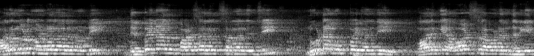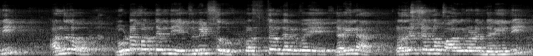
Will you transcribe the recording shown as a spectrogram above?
పదమూడు మండలాల నుండి డెబ్బై నాలుగు పాఠశాలకు సంబంధించి నూట ముప్పై మంది వారికి అవార్డ్స్ రావడం జరిగింది. అందులో నూట పద్దెనిమిది ఎగ్జిబిట్స్ ప్రస్తుతం జరిగిపోయే జరిగిన ప్రదర్శనలో పాల్గొనడం జరిగింది.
